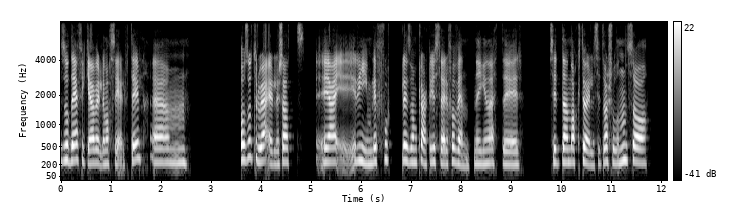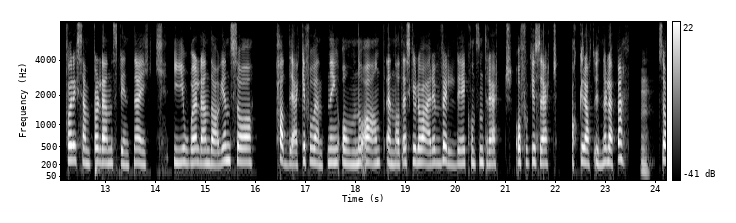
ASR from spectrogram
Så det fikk jeg veldig masse hjelp til. Um, og så tror jeg ellers at jeg rimelig fort liksom klarte å justere forventningene etter den aktuelle situasjonen. Så for eksempel den sprinten jeg gikk i OL den dagen, så hadde jeg ikke forventning om noe annet enn at jeg skulle være veldig konsentrert og fokusert akkurat under løpet. Mm. Så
